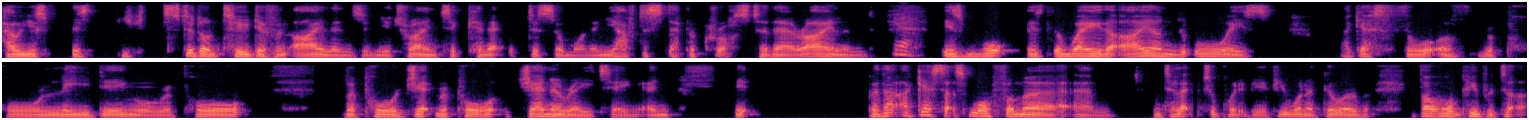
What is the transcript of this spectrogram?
how you, you stood on two different islands and you're trying to connect to someone and you have to step across to their island yeah. is what is the way that I under, always, I guess, thought of rapport leading or rapport, rapport, ge- rapport generating. And it, but that, I guess that's more from a, um, intellectual point of view. If you want to go over, if I want people to,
